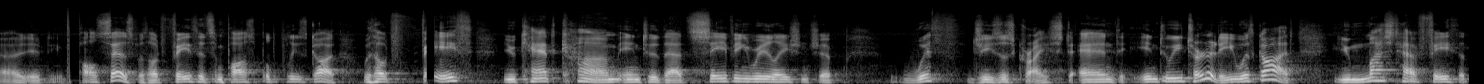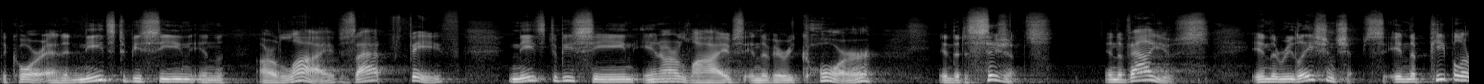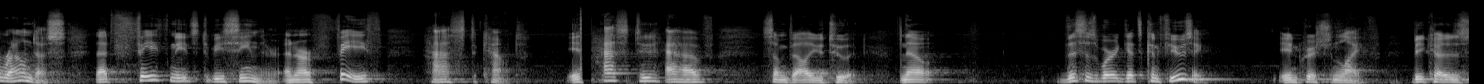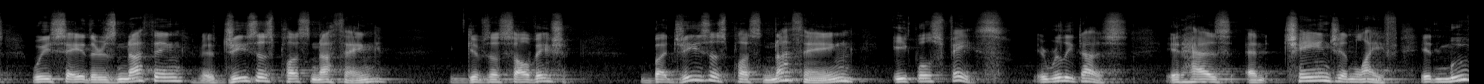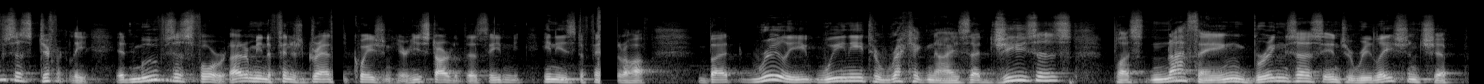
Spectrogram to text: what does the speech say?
uh, it, Paul says, without faith, it's impossible to please God. Without faith, you can't come into that saving relationship with Jesus Christ and into eternity with God. You must have faith at the core, and it needs to be seen in our lives. That faith needs to be seen in our lives in the very core, in the decisions, in the values in the relationships, in the people around us. That faith needs to be seen there. And our faith has to count, it has to have some value to it. Now, this is where it gets confusing in Christian life because we say there's nothing, Jesus plus nothing gives us salvation. But Jesus plus nothing equals faith. It really does. It has a change in life. It moves us differently. It moves us forward. I don't mean to finish Grant's equation here. He started this, he, he needs to finish it off. But really, we need to recognize that Jesus plus nothing brings us into relationship,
